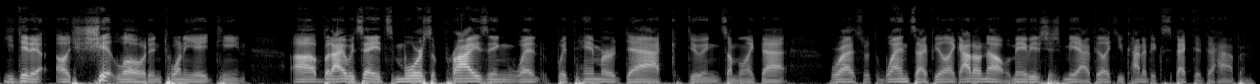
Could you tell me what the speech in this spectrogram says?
He did it a shitload in 2018. Uh, but I would say it's more surprising when with him or Dak doing something like that. Whereas with Wentz, I feel like I don't know. Maybe it's just me. I feel like you kind of expect it to happen.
